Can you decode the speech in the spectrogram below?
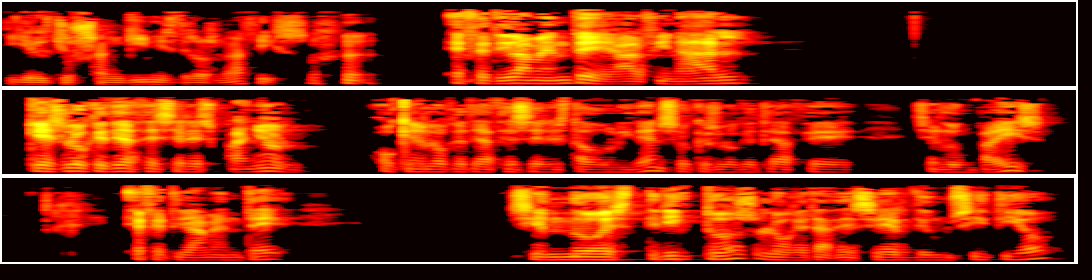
y el jus sanguinis de los nazis. Efectivamente, al final, ¿qué es lo que te hace ser español? ¿O qué es lo que te hace ser estadounidense? ¿O qué es lo que te hace ser de un país? Efectivamente, siendo estrictos, lo que te hace ser de un sitio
